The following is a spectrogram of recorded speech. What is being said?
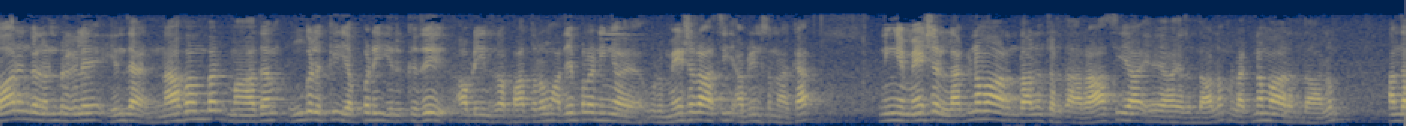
வாருங்கள் நண்பர்களே இந்த நவம்பர் மாதம் உங்களுக்கு எப்படி இருக்குது அப்படின்றத பார்த்துருவோம். அதே போல் நீங்கள் ஒரு மேஷராசி அப்படின்னு சொன்னாக்கா நீங்கள் மேஷ லக்னமாக இருந்தாலும் சரிதான் ராசியாக இருந்தாலும் லக்னமாக இருந்தாலும் அந்த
